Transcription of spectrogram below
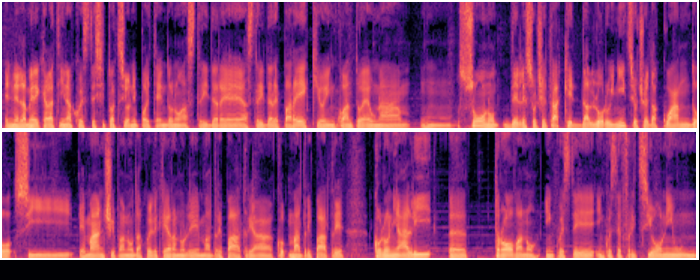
E nell'America Latina queste situazioni poi tendono a stridere, a stridere parecchio, in quanto è una, un- sono delle società che dal loro inizio, cioè da quando si emancipano da quelle che erano le madrepatria, co- madripatrie coloniali, eh, trovano in queste, in queste frizioni un,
